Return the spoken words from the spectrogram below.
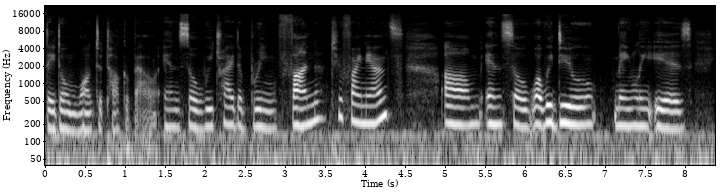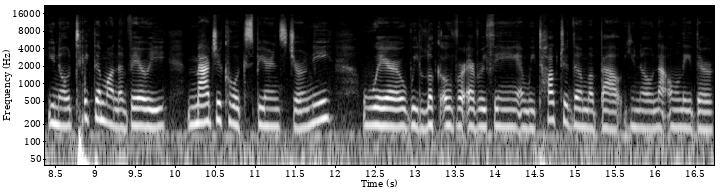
they don't want to talk about, and so we try to bring fun to finance. Um, and so what we do mainly is, you know, take them on a very magical experience journey where we look over everything and we talk to them about, you know, not only their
